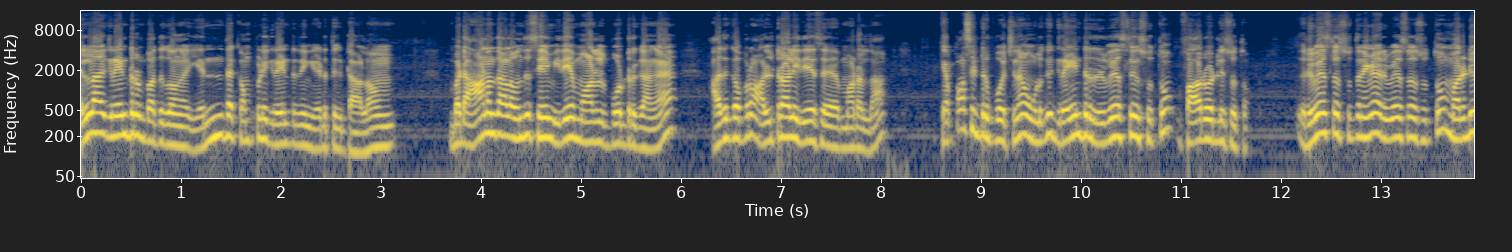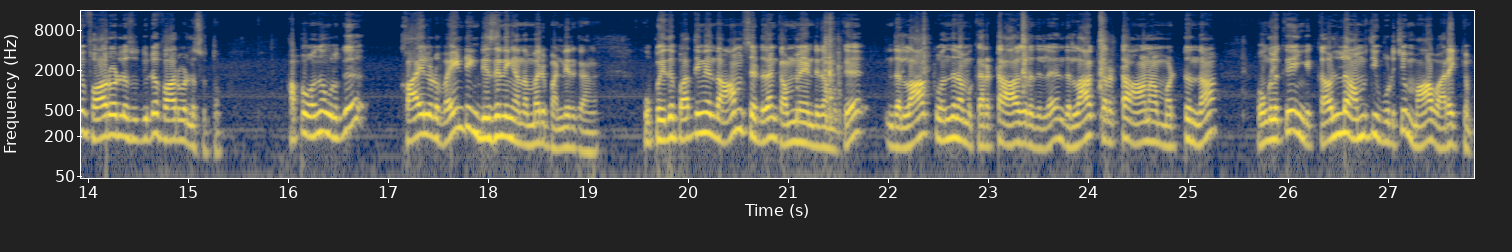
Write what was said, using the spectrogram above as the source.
எல்லா கிரைண்டரும் பார்த்துக்கோங்க எந்த கம்பெனி கிரைண்டர் நீங்கள் எடுத்துக்கிட்டாலும் பட் ஆனந்தாவில் வந்து சேம் இதே மாடல் போட்டிருக்காங்க. அதுக்கப்புறம் அல்ட்ராலி இதே மாடல் தான். கெப்பாசிட்டர் போச்சுன்னா உங்களுக்கு கிரைண்டர் ரிவர்ஸ்லேயும் சுற்றும் ஃபார்வேர்ட்லையும் சுற்றும் ரிவர்ஸில் சுற்றுனீங்கன்னா ரிவர்ஸில் சுற்றும் மறுபடியும் ஃபார்வர்டில் சுற்றிட்டு ஃபார்வேர்டில் சுற்றும் அப்போ வந்து உங்களுக்கு காயிலோட வைண்டிங் டிசைனிங் அந்த மாதிரி பண்ணியிருக்காங்க இப்போ இது பார்த்தீங்கன்னா இந்த ஆம் செட் தான் கம்ப்ளைண்ட் நமக்கு. இந்த லாக் வந்து நம்ம கரெக்டாக ஆகுறதில்ல. இந்த லாக் கரெக்டாக ஆனால் மட்டும்தான் உங்களுக்கு இங்கே கல் அமுத்தி பிடிச்சி மாவு அரைக்கும்.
